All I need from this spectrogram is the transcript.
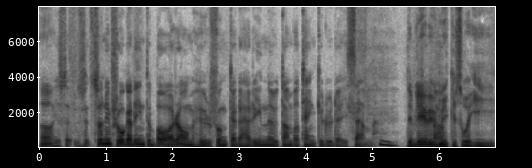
Ja, just det. Så, så, ni frågade inte bara om hur funkar det här inne utan vad tänker du dig sen? Mm. Det blev ju ja. mycket så i,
